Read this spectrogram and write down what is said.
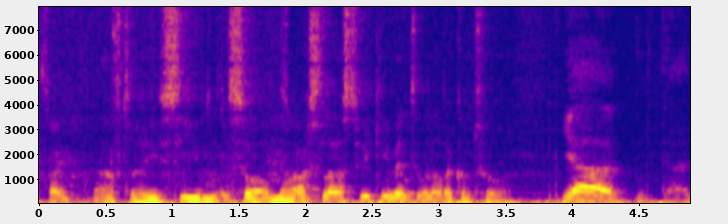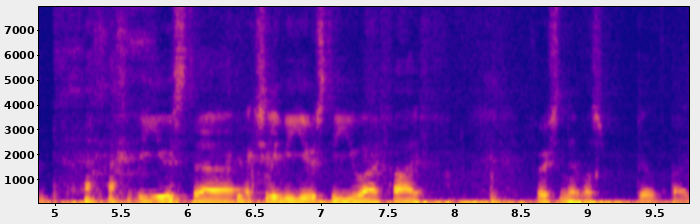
Sorry. After you see saw Mars last week, you went to another control. Yeah, we used uh, actually we used the UI5 version that was built by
